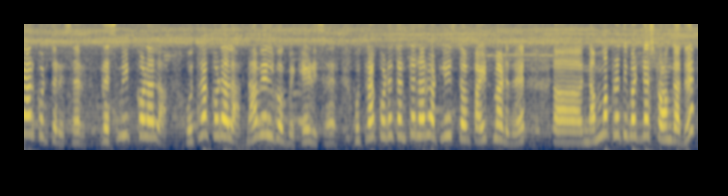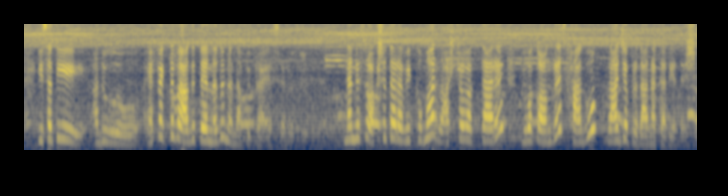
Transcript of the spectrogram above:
ಯಾರು ಕೊಡ್ತಾರೆ ಸರ್ ಪ್ರೆಸ್ ಮೀಟ್ ಕೊಡಲ್ಲ, ಉತ್ತರ ಕೊಡಲ್ಲ. ನಾವೆಲ್ಲಿಗೆ ಹೋಗ್ಬೇಕು? ಹೇಳಿ ಸರ್ ಉತ್ತರ ಕೊಡೋ ತನಕನಾದ್ರು ಅಟ್ಲೀಸ್ಟ್ ಫೈಟ್ ಮಾಡಿದ್ರೆ ನಮ್ಮ ಪ್ರತಿಭಟನೆ ಸ್ಟ್ರಾಂಗ್ ಆದರೆ ಈ ಸತಿ ಅದು ಎಫೆಕ್ಟಿವ್ ಆಗುತ್ತೆ ಅನ್ನೋದು ನನ್ನ ಅಭಿಪ್ರಾಯ ಸರ್ ನನ್ನ ಹೆಸರು ಅಕ್ಷತಾ ರವಿಕುಮಾರ್ ರಾಷ್ಟ್ರ ವಕ್ತಾರೆ ಯುವ ಕಾಂಗ್ರೆಸ್ ಹಾಗೂ ರಾಜ್ಯ ಪ್ರಧಾನ ಕಾರ್ಯದರ್ಶಿ.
